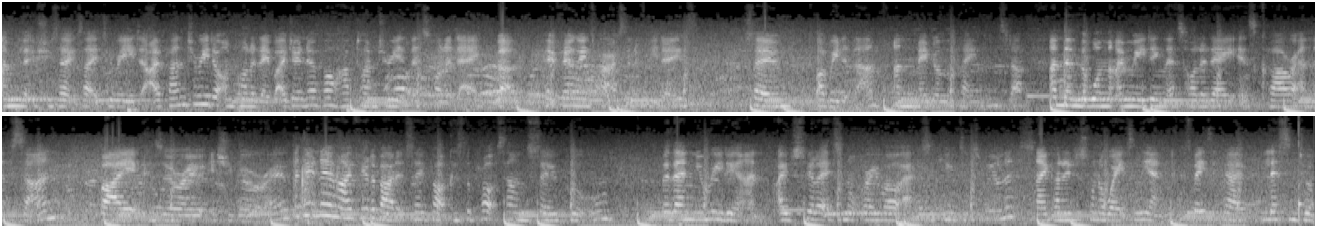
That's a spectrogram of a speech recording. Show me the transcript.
I'm literally so excited to read it. I plan to read it on holiday, but I don't know if I'll have time to read it this holiday. But hopefully I'm going to Paris in a few days so I'll read it there and maybe on the plane and stuff. And then the one that I'm reading this holiday is Clara and the Sun by Kazuo Ishiguro. I don't know how I feel about it so far because the plot sounds so cool but then you're reading it and I just feel like it's not very well executed to be honest. Kind of just want to wait till the end because basically I've listened to a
